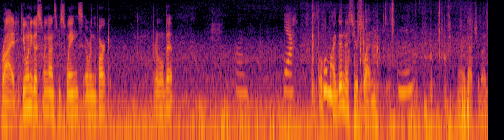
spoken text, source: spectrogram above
ride? Do you want to go swing on some swings over in the park for a little bit? Um. Yeah. Oh my goodness, you're sweating. Mhm. Yeah, I got you, bud.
